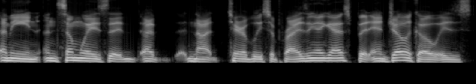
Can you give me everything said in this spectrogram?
I mean, in some ways, that uh, not terribly surprising, I guess. But Angelico is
